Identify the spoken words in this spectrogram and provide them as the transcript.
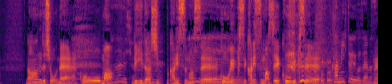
なんでしょうね、こう、まあ、ね。リーダーシップ、カリスマ性え、え。攻撃性、カリスマ性、攻撃性。紙一重でございますね。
